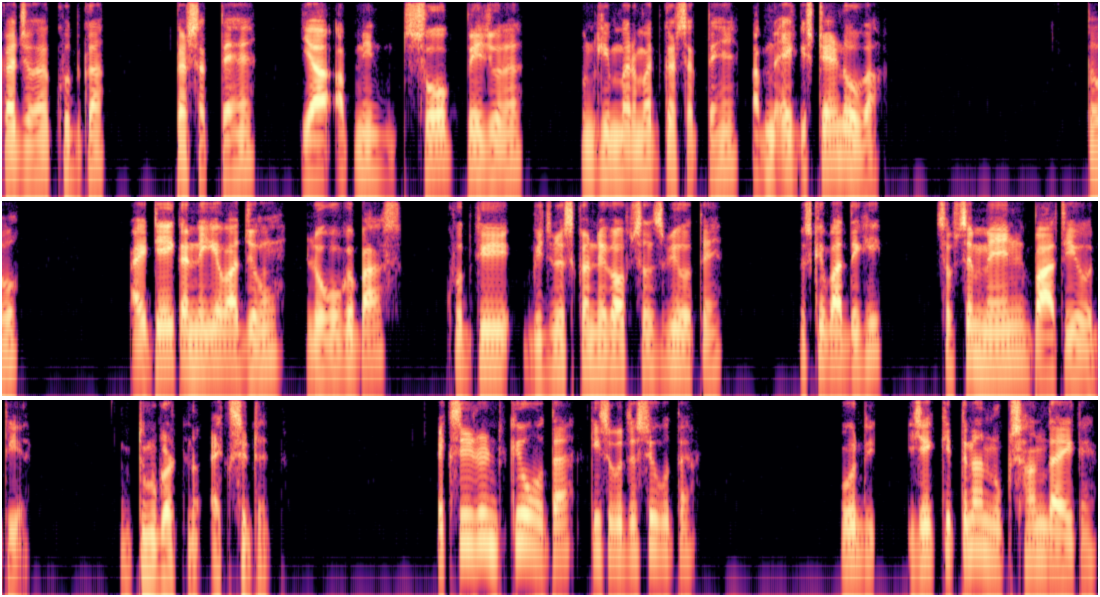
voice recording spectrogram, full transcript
का जो है खुद का कर सकते हैं, या अपनी शॉप पे जो है, उनकी मरम्मत कर सकते हैं। अपना एक स्टैंड होगा। तो आईटीआई करने के बाद जो है, लोगों के पास खुद की बिज़नेस करने का ऑप्शंस भी होते हैं। उसके बाद देखिए, सबसे मेन बात ये होती है दुर्घटना एक्सीडेंट एक्सीडेंट क्यों होता है? किस वजह से होता है? और ये कितना नुकसानदायक है,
